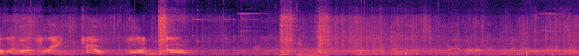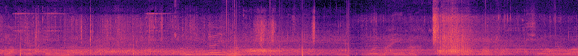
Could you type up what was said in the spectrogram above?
On my mark, three, two, one, go! ไม่เก็บเหรออยากเก็บปืนนะทำยังไงนะเก็บตัวไหนนะใช่ไหมว่า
